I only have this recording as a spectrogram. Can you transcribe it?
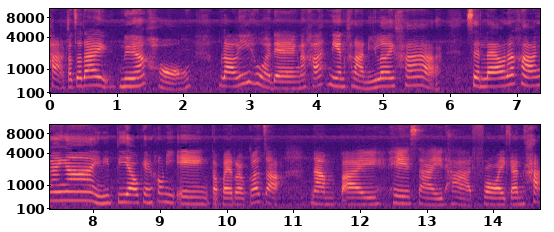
ค่ะก็จะได้เนื้อของบราวนี่ถั่วแดงนะคะ เนียนขนาดนี้เลยค่ะ เสร็จแล้วนะคะง่ายๆ นิดเดียวเพียงเท่านี้เอง ต่อไปเราก็จะนำไปเทใส่ถาดฟรอยล์กันค่ะ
